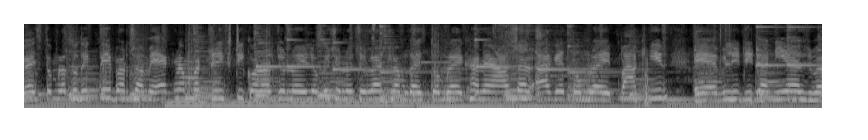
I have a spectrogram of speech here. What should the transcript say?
গাইস তোমরা তো দেখতেই পারছ, আমি এক নাম্বার ট্রিক্সটি করার জন্য এই লোকেশনে চলে আসলাম। গাইস তোমরা এখানে আসার আগে তোমরা এই পাখির এই অ্যাবিলিটিটা নিয়ে আসবে।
